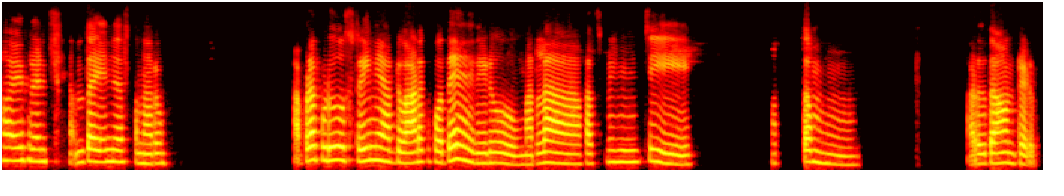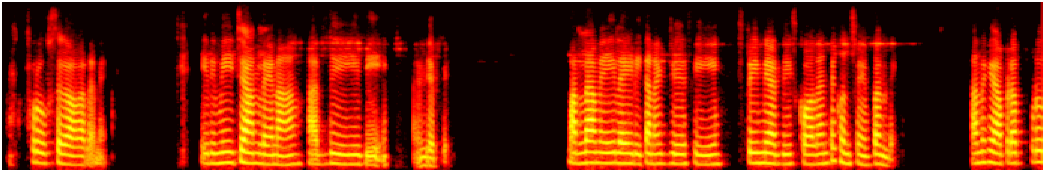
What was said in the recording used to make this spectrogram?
హాయ్ ఫ్రెండ్స్ అంతా ఏం చేస్తున్నారు? అప్పుడప్పుడు స్ట్రీమ్ యార్డ్ వాడకపోతే వీడు మరలా ఫస్ట్ నుంచి మొత్తం అడుగుతా ఉంటాడు ప్రూఫ్స్ కావాలని. ఇది మీ ఛానలేనా? అది ఇది అని చెప్పి. మరలా మెయిల్ ఐడి కనెక్ట్ చేసి స్ట్రీమ్ యార్డ్ తీసుకోవాలంటే కొంచెం ఇబ్బంది. అందుకే అప్పుడప్పుడు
